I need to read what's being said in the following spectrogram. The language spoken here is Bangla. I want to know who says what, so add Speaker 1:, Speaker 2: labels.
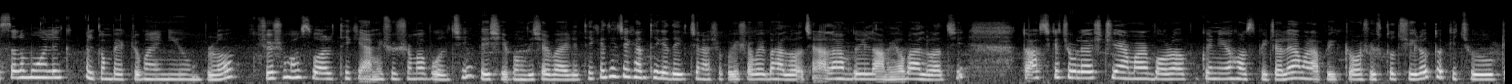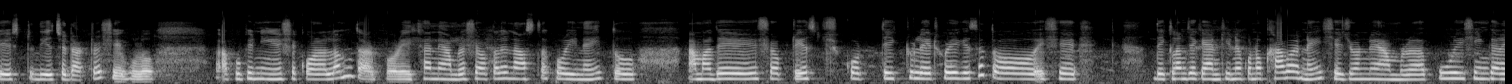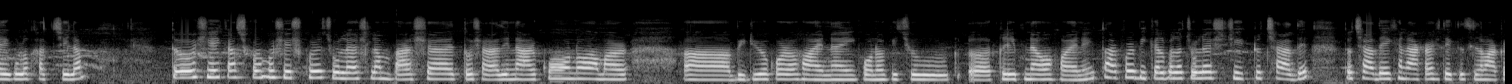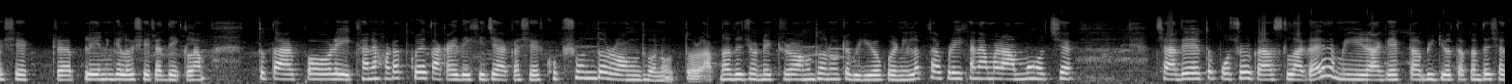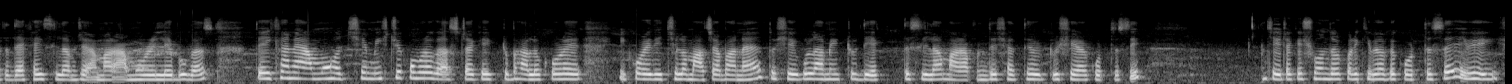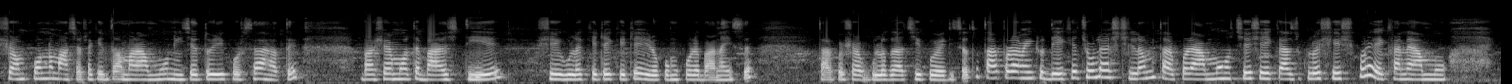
Speaker 1: আসসালামু আলাইকুম welcome back to my new blog Sushma সোয়াল থেকে আমি সুষমা বলছি, দেশে এবং দেশের বাইরে থেকে যে যেখান থেকে দেখছেন, আশা করি সবাই ভালো আছেন। আলহামদুলিল্লাহ, আমিও ভালো আছি। তো আজকে চলে আসছি আমার বড় আপুকে নিয়ে হসপিটালে আমার আপু একটু অসুস্থ ছিল, তো কিছু টেস্ট দিয়েছে ডাক্তার সেগুলো আপুকে নিয়ে এসে করালাম। তারপর এখানে আমরা সকালে নাস্তা করি নাই, তো আমাদের সব টেস্ট করতে একটু লেট হয়ে গেছে, তো এসে দেখলাম যে ক্যান্টিনে কোনো খাবার নেই, সেজন্য আমরা পুরি, সিঙ্গারা এগুলো খাচ্ছিলাম। তো সেই কাজকর্ম শেষ করে চলে আসলাম বাসায়। তো সারাদিন আর কোনো আমার ভিডিও করা হয় নাই, কোনো কিছু ক্লিপ নেওয়া হয় নাই। তারপর বিকালবেলা চলে আসছি একটু ছাদে। তো ছাদে এখানে আকাশ দেখতেছিলাম, আকাশে একটা প্লেন গেল সেটা দেখলাম। তো তারপরে এখানে হঠাৎ করে তাকাই দেখি যে আকাশে খুব সুন্দর রংধনু। তো আপনাদের জন্য একটু রংধনুটা ভিডিও করে নিলাম। তারপরে এখানে আমার আম্মু হচ্ছে ছাদে তো প্রচুর গাছ লাগায়। আমি এর আগে একটা ভিডিওতে আপনাদের সাথে দেখাইছিলাম যে আমার আম্মুর লেবু গাছ। তো এইখানে আম্মু হচ্ছে মিষ্টি কুমড়ো গাছটাকে একটু ভালো করে ই করে দিচ্ছিল, মাচা বানায়। তো সেগুলো আমি একটু দেখতেছিলাম আর আপনাদের সাথেও একটু শেয়ার করতেছি যে এটাকে সুন্দর করে কীভাবে করতেছে। এই সম্পূর্ণ মাচাটা কিন্তু আমার আম্মু নিজে তৈরি করছে হাতে। বাসার মধ্যে বাঁশ দিয়ে সেগুলো কেটে কেটে এরকম করে বানাইছে। তারপর সবগুলো গাছই করে দিচ্ছে তো তারপর আমি একটু দেখে চলে আসছিলাম। তারপরে আম্মু হচ্ছে সেই কাজগুলো শেষ করে এখানে আম্মু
